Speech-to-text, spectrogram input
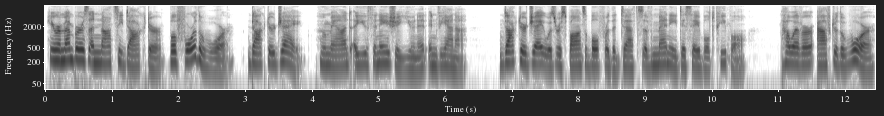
He remembers a Nazi doctor before the war, Dr. J, who manned a euthanasia unit in Vienna. Dr. J was responsible for the deaths of many disabled people. However, after the war,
